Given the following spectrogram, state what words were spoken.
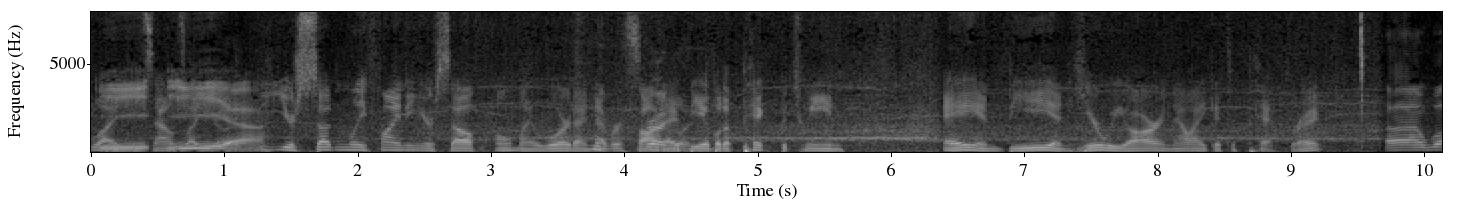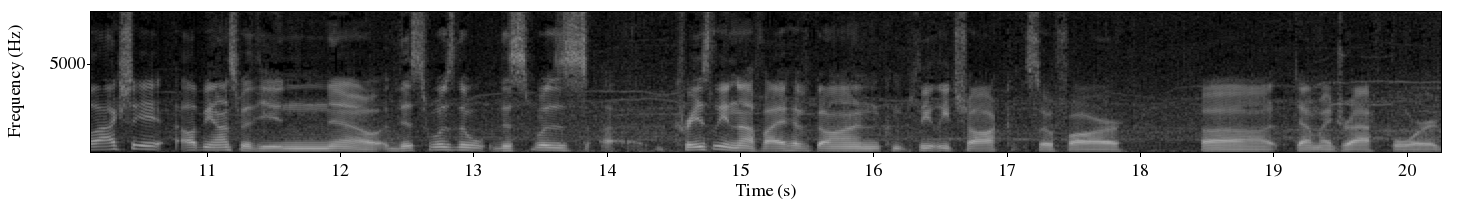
Like it sounds like yeah. you're, you're suddenly finding yourself. Oh my lord! I never thought I'd be able to pick between A and B, and here we are, and now I get to pick. Right? Uh, well, actually, I'll be honest with you. No, this was the this was uh, crazily enough. I have gone completely chalk so far uh, down my draft board,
